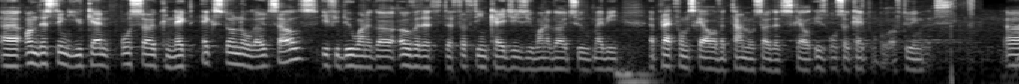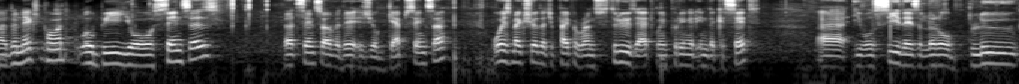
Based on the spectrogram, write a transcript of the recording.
uh, on this thing, you can also connect external load cells. If you do want to go over the, the 15 kgs, you want to go to maybe a platform scale of a ton or so, that scale is also capable of doing this. Uh, the next part will be your sensors. That sensor over there is your gap sensor. Always make sure that your paper runs through that when putting it in the cassette. Uh, you will see there's a little blue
